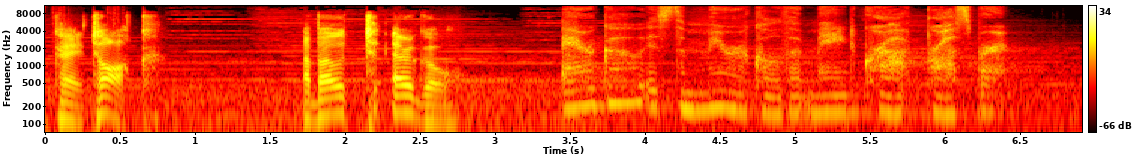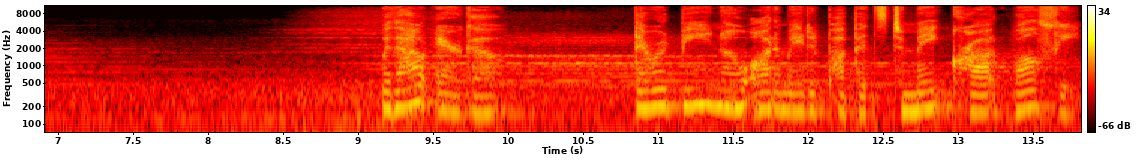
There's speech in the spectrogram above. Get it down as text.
Okay, talk about Ergo. Ergo is the miracle that made Krat prosper. Without Ergo, there would be no automated puppets to make Krat wealthy.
